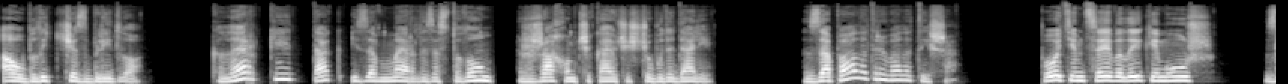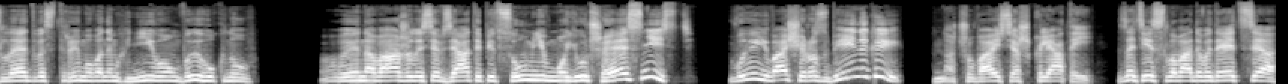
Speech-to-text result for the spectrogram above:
а обличчя зблідло. Клерки так і завмерли за столом, з жахом чекаючи, що буде далі. Запала тривала тиша. Потім цей великий муж з ледве стримуваним гнівом вигукнув Ви наважилися взяти під сумнів мою чесність? Ви і ваші розбійники? Начувайся, шклятий. За ті слова доведеться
